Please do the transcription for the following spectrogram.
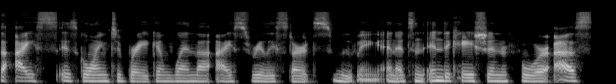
the ice is going to break and when the ice really starts moving. And it's an indication for us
